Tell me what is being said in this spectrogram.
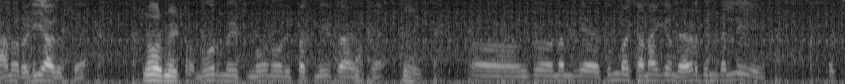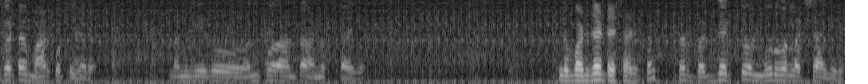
ನಾನು ರೆಡಿ ಆಗುತ್ತೆ. ನೂರು ಮೀಟ್ರ್ ನೂರು ಮೀಟ್ರ್ ನೂರು ನೂರ ಇಪ್ಪತ್ತು ಮೀಟ್ರ್ ಆಗುತ್ತೆ. ಇದು ನಮಗೆ ತುಂಬ ಚೆನ್ನಾಗಿ ಒಂದು ಎರಡು ದಿನದಲ್ಲಿ ಅಚ್ಚುಕಟ್ಟಾಗಿ ಮಾಡಿಕೊಟ್ಟಿದ್ದಾರೆ. ನಮಗೆ ಇದು ಅನುಕೂಲ ಅಂತ ಅನ್ನಿಸ್ತಾ ಇದೆ. ಇದು ಬಡ್ಜೆಟ್ ಎಷ್ಟಾಗಿದೆ ಸರ್? ಸರ್ ಬಡ್ಜೆಟ್ ಒಂದು ಮೂರುವರೆ ಲಕ್ಷ ಆಗಿದೆ.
